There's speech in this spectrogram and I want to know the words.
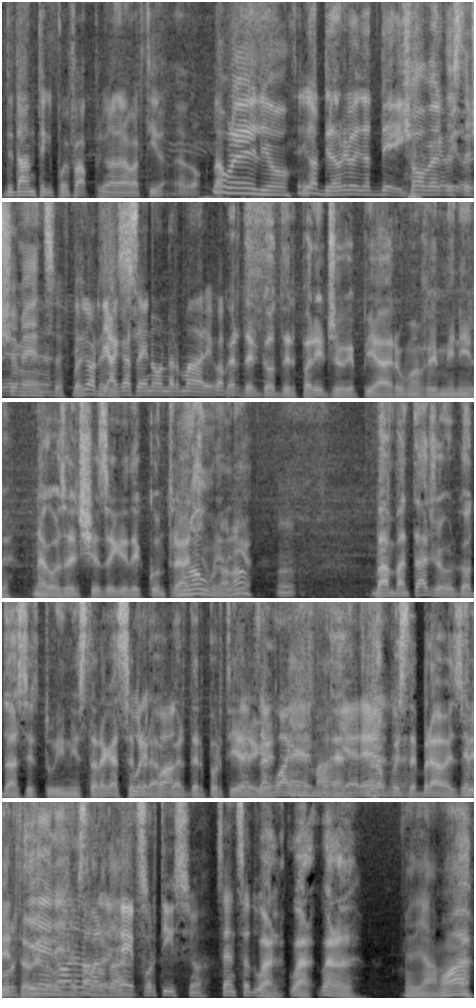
di tante che puoi fare prima della partita. eh, però. L'Aurelio. Ti ricordi l'Aurelio da Day? Ciao, Verde, Capito? ste Eh, scemenze. Ti ricordi la casa di nonna al mare? Vabbè. Guarda il gol del pareggio che pia a Roma femminile. Una cosa in scesa crede, il contrario. 1-1, no? Mm. Va in vantaggio col gol della Serturini. Sta ragazza Pure è brava, qua, guarda il portiere. mezza che- guaglia Eh, ma- portiere. però eh. questa è brava e Le svetta. No, no, no, lei è fortissima, senza dubbio. Guarda, guarda, guarda. Vediamo, eh. Ah,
